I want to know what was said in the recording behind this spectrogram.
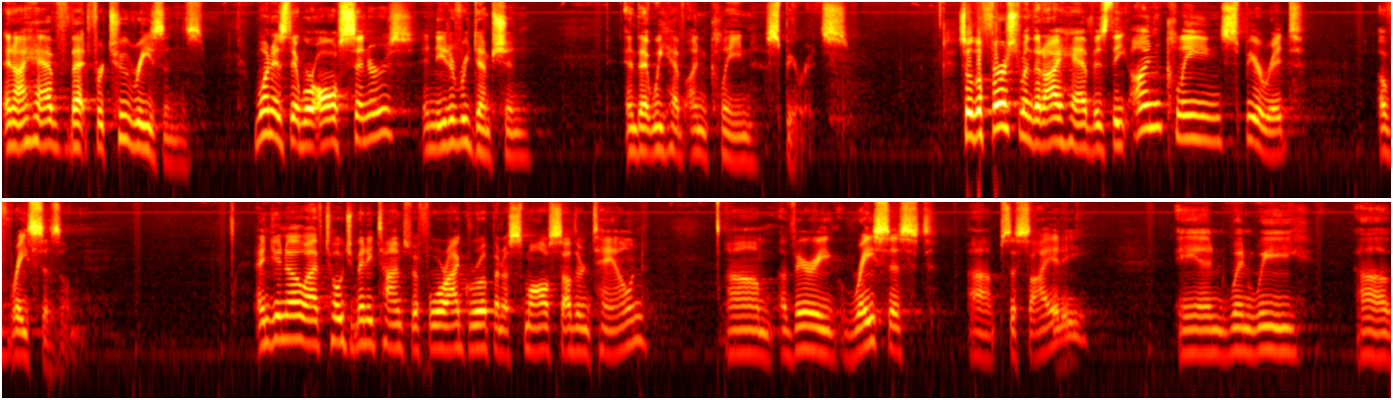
And I have that for two reasons. One is that we're all sinners in need of redemption, and that we have unclean spirits. So, the first one that I have is the unclean spirit of racism. And you know, I've told you many times before, I grew up in a small southern town, um, a very racist uh, society. And when we, uh,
